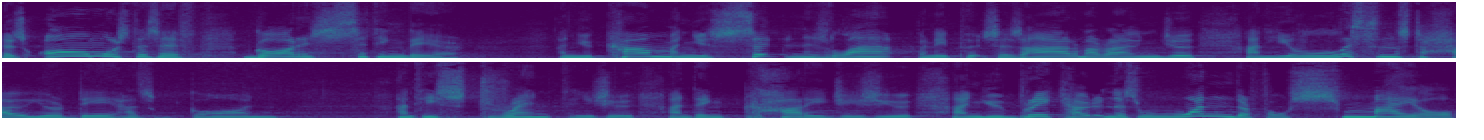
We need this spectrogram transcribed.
is almost as if God is sitting there. And you come and you sit in his lap, and he puts his arm around you, and he listens to how your day has gone and He strengthens you and encourages you, and you break out in this wonderful smile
